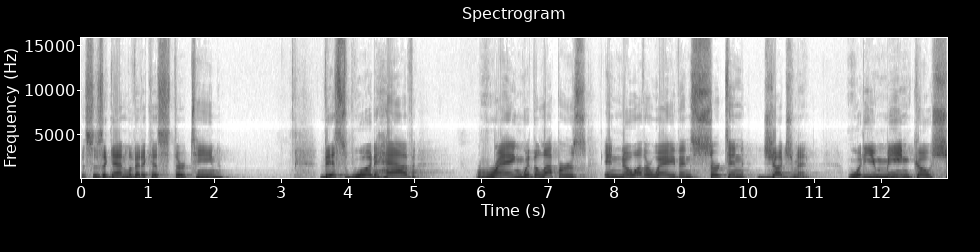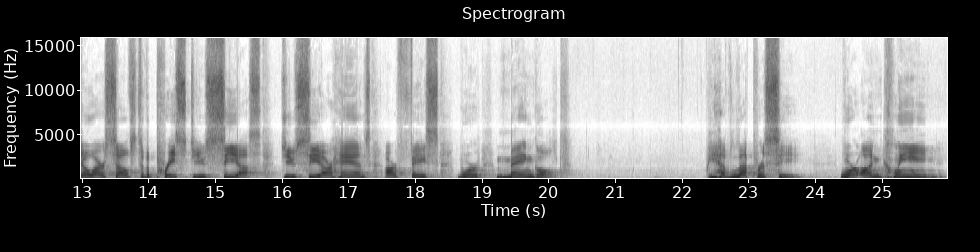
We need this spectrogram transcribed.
This is again Leviticus 13. This would have rang with the lepers in no other way than certain judgment. What do you mean, go show ourselves to the priest? Do you see us? Do you see our hands? Our face were mangled. We have leprosy. We're unclean.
